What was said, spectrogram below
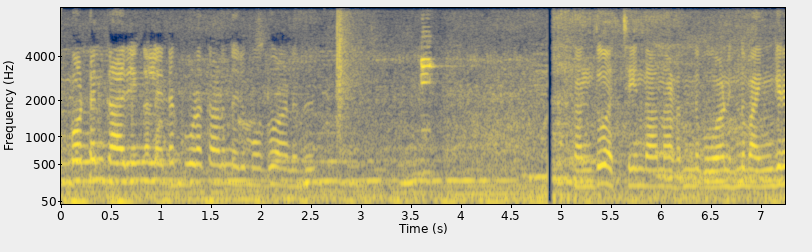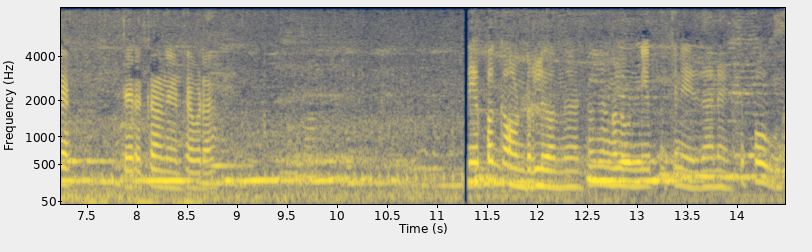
ഇമ്പോർട്ടന്റ് കാര്യങ്ങളും എന്റെ കൂടെ കാണുന്ന ഒരു മുഖമാണിത്. നന്ദു അച്ഛയും താ നടന്നു പോവാണ്. ഇന്ന് ഭയങ്കര തിരക്കാണ് കേട്ടോ ഇവിടെ. ഉണ്ണിയപ്പം കൗണ്ടറിൽ വന്നു കേട്ടോ. ഞങ്ങൾ ഉണ്ണിയപ്പത്തിന് എഴുതാനായിട്ട് പോകും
